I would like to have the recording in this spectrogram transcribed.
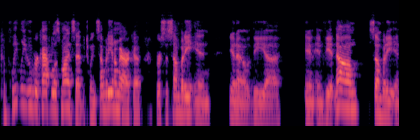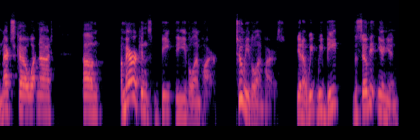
completely uber capitalist mindset between somebody in america versus somebody in you know the uh, in in vietnam somebody in mexico whatnot. Um, americans beat the evil empire two evil empires. You know we we beat the soviet union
